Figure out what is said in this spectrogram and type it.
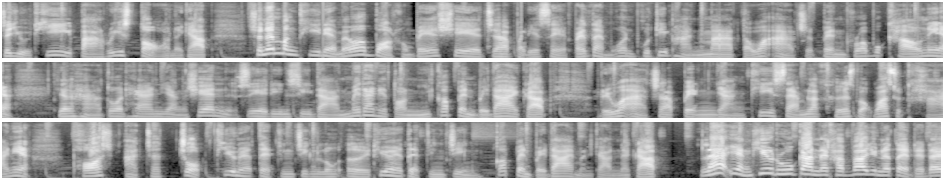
จะอยู่ที่ปารีสต่อนะครับฉะนั้นบางทีเนี่ยไม่ว่าบอร์ดของ PSG จะปฏิเสธไปแต่เมื่อวันพุธที่ผ่านมา แต่ว่าอาจจะเป็นเพราะพวกเขาเนี่ยยังหาตัวแทนอย่างเช่นเซียดินซีดานไม่ได้ในตอนนี้ก็เป็นไปได้ครับหรือว่าอาจจะเป็นอย่างที่แซมลักเคิร์สบอกว่าสุดท้ายเนี่ยพอชอาจจะจบที่ยูไนเต็ดจริง ๆ ลงเอยที่ยูไนเต็ดจริง ๆ ก็เป็นไปได้เหมือนกันนะครับ และอย่างที่รู้กันนะครับว่ายูไนเต็ดได้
